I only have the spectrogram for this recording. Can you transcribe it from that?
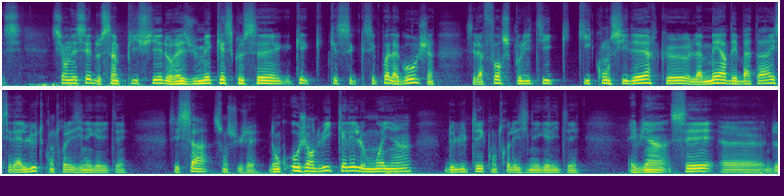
si, on essaie de simplifier, de résumer, qu'est-ce que c'est C'est quoi la gauche? C'est la force politique qui considère que la mère des batailles, c'est la lutte contre les inégalités. C'est ça son sujet. Donc aujourd'hui, quel est le moyen de lutter contre les inégalités? Eh bien, c'est euh, de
